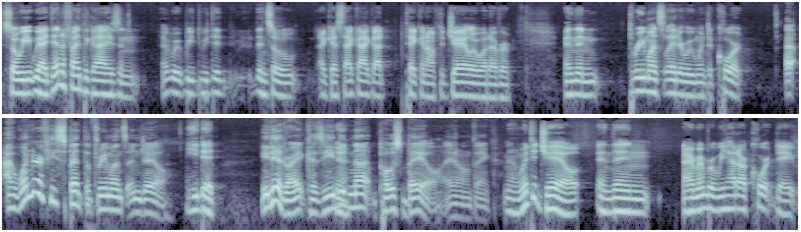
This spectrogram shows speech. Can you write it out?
So we, we identified the guys and and we, we we did and so I guess that guy got taken off to jail or whatever, and then three months later we went to court. I, I wonder if he spent the three months in jail. He did. He did, right? Because he did Yeah. not post bail. I don't think. And I went to jail, and then I remember we had our court date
